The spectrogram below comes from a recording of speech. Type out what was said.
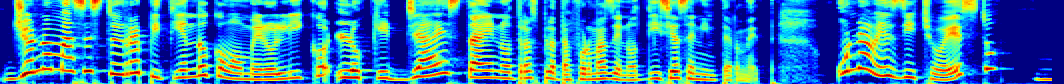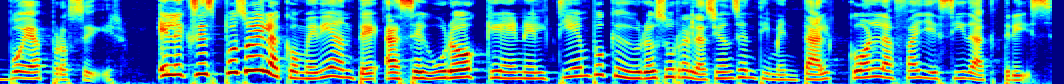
Yo nomás estoy repitiendo como merolico lo que ya está en otras plataformas de noticias en Internet. Una vez dicho esto, voy a proseguir. El ex esposo de la comediante aseguró que en el tiempo que duró su relación sentimental con la fallecida actriz,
